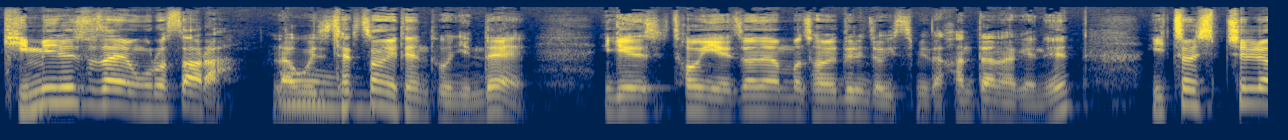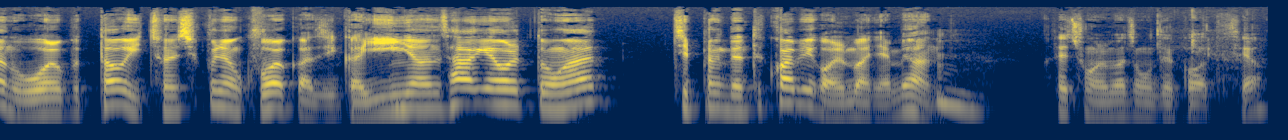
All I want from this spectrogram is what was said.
기밀 수사용으로 써라라고 이제 오. 책정이 된 돈인데 이게 저희 예전에 한번 전해드린 적 있습니다. 간단하게는 2017년 5월부터 2019년 9월까지, 그러니까 2년 4개월 동안 집행된 특활비가 얼마냐면 음. 대충 얼마 정도 될 것 같으세요?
